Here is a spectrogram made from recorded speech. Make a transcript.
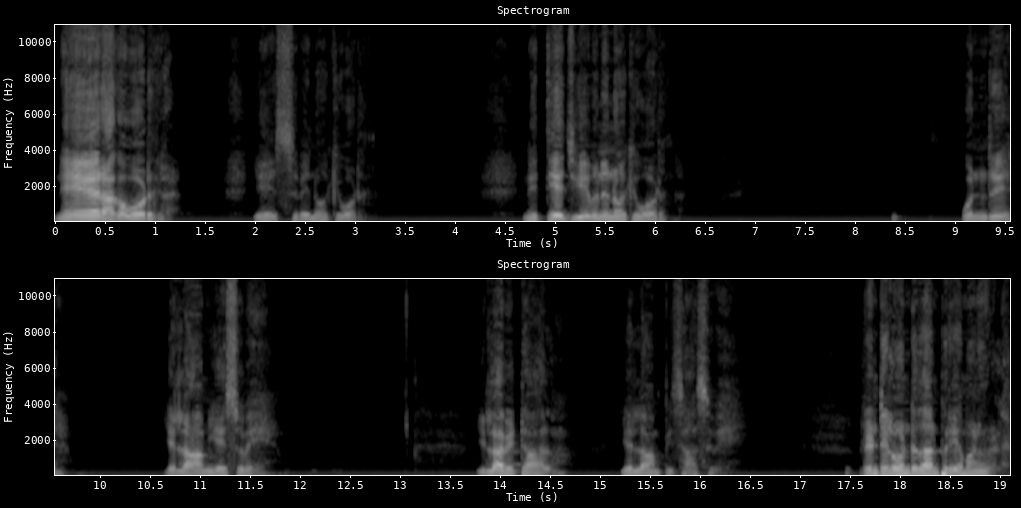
நேராக ஓடுங்கள். இயேசுவை நோக்கி ஓடுங்க நித்திய ஜீவனை நோக்கி ஓடுங்க ஒன்று எல்லாம் இயேசுவே. இல்லாவிட்டால் எல்லாம் பிசாசுவே. ரெண்டில் ஒன்று தான் பிரியமானவர்களே.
